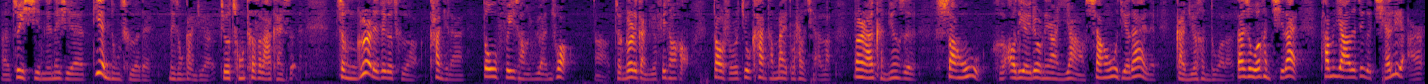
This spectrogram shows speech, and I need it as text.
呃，最新的那些电动车的那种感觉，就从特斯拉开始的，整个的这个车看起来都非常原创啊，整个的感觉非常好。到时候就看它卖多少钱了。当然肯定是商务和奥迪 A 六那样一样，商务接待的感觉很多了。但是我很期待他们家的这个前脸儿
